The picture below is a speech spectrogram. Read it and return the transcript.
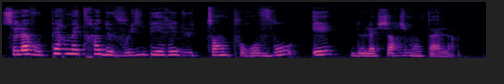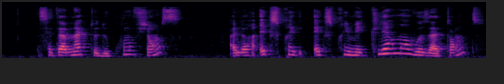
Cela vous permettra de vous libérer du temps pour vous et de la charge mentale. C'est un acte de confiance, alors exprimez clairement vos attentes,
